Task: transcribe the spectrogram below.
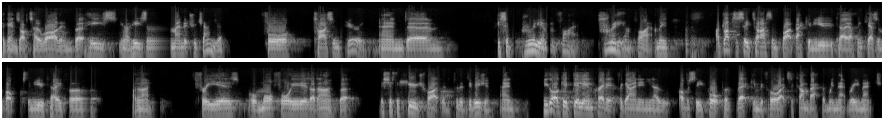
against Otto Wallin, but he's, you know, he's a mandatory challenger for Tyson Fury, and um, it's a brilliant fight. Brilliant fight. I mean, I'd love to see Tyson fight back in the UK. I think he hasn't boxed in the UK for I don't know three years or more, four years. I don't know, but it's just a huge fight for the division, and you got to give Dillian credit for going in. You know, obviously fought Povetkin before, had to come back and win that rematch.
